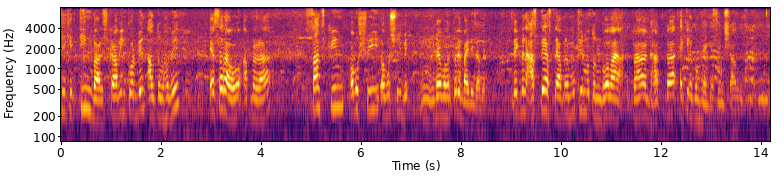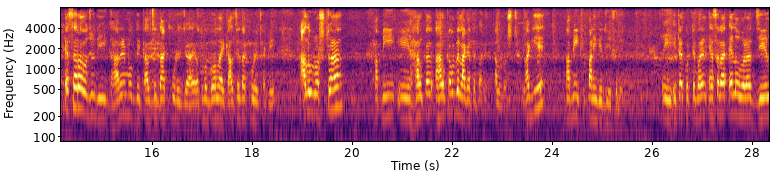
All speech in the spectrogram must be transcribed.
থেকে তিনবার স্ক্রাবিং করবেন আলতোভাবে। এছাড়াও আপনারা সানস্ক্রিন অবশ্যই অবশ্যই ব্যবহার করে বাইরে যাবেন। দেখবেন আস্তে আস্তে আপনার মুখের মতন গলাটা, ঘাটটা একই রকম হয়ে গেছে, ইনশাআল্লাহ। এছাড়াও যদি ঘাড়ের মধ্যে কালচে দাগ পড়ে যায় অথবা গলায় কালচে দাগ পড়ে থাকে আলুর রসটা আপনি হালকা, হালকাভাবে লাগাতে পারেন আলুর রসটা। লাগিয়ে আপনি একটু পানি দিয়ে ধুয়ে ফেলেন। এই, এটা করতে পারেন। এছাড়া অ্যালোভেরা জেল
